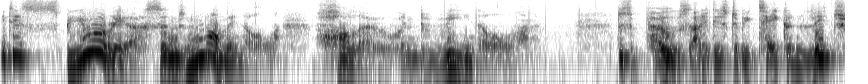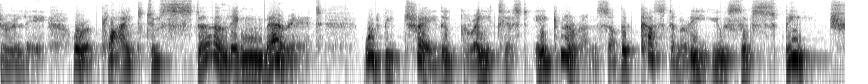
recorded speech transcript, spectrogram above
it is spurious and nominal, hollow and venal. Suppose that it is to be taken literally, or applied to sterling merit, would betray the greatest ignorance of the customary use of speech.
